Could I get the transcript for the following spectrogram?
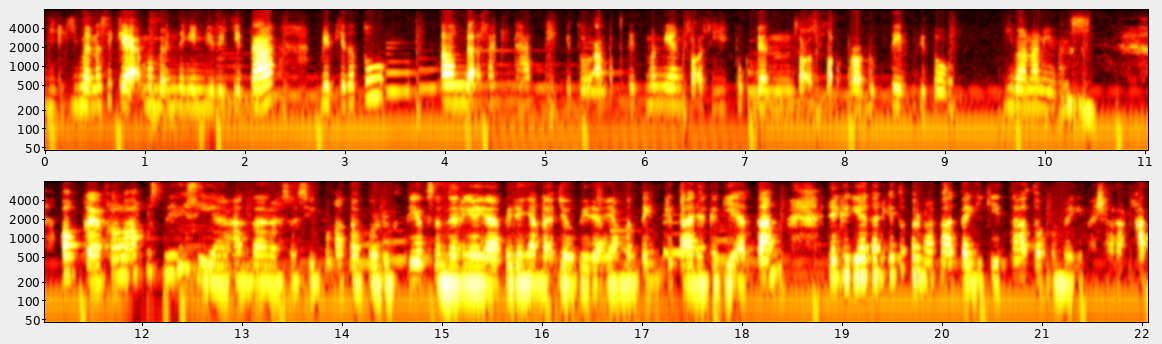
gimana sih kayak membandingin diri kita biar kita tuh eh, nggak uh, sakit hati gitu atau statement yang sok sibuk dan sok sok produktif gitu gimana nih mas? Oke, kalau aku sendiri sih ya antara so sibuk atau produktif sebenarnya ya bedanya nggak jauh beda. Yang penting kita ada kegiatan dan kegiatan itu bermanfaat bagi kita ataupun bagi masyarakat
